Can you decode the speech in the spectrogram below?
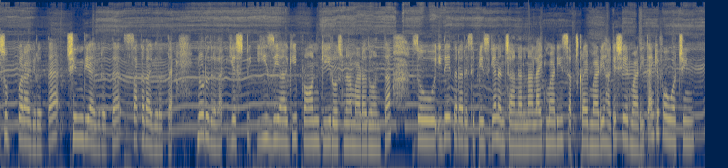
ಸೂಪರಾಗಿರುತ್ತೆ ಚಿಂದಿಯಾಗಿರುತ್ತೆ ಸಖದಾಗಿರುತ್ತೆ ನೋಡಿದ್ರಲ್ಲ, ಎಷ್ಟು ಈಸಿಯಾಗಿ ಪ್ರಾನ್ ಗೀ ರೋಸ್ಟ್ನ ಮಾಡೋದು ಅಂತ. ಸೊ ಇದೇ ಥರ ರೆಸಿಪೀಸ್ಗೆ ನನ್ನ ಚಾನಲ್ನ ಲೈಕ್ ಮಾಡಿ ಸಬ್ಸ್ಕ್ರೈಬ್ ಮಾಡಿ, ಹಾಗೆ ಶೇರ್ ಮಾಡಿ. Thank you for watching.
